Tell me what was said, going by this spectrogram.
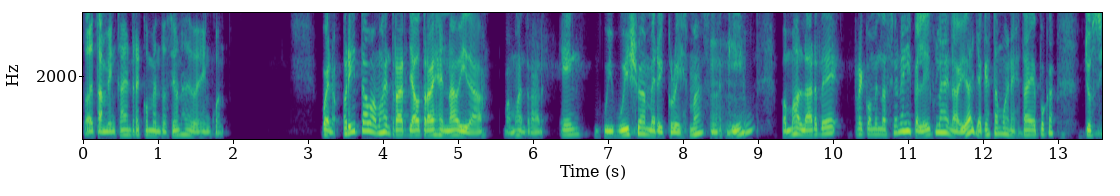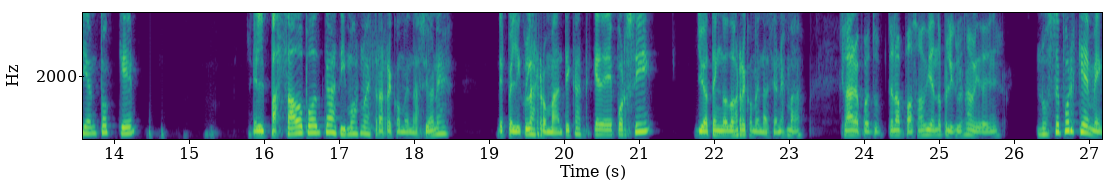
Donde también caen recomendaciones de vez en cuando. Bueno, ahorita vamos a entrar ya otra vez en Navidad. Vamos a entrar en We Wish You a Merry Christmas aquí. Ujú. Vamos a hablar de recomendaciones y películas de Navidad, ya que estamos en esta época. Yo siento que el pasado podcast dimos nuestras recomendaciones de películas románticas, que de por sí yo tengo dos recomendaciones más. Claro, pues tú te la pasas viendo películas navideñas. No sé por qué me,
